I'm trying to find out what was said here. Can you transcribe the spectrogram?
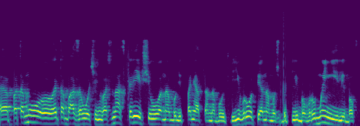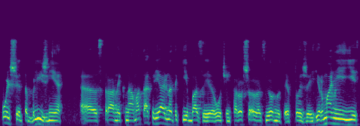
Э, потому эта база очень важна. Скорее всего, она будет, понятно, она будет в Европе, она может быть либо в Румынии, либо в Польше. Это ближние э, страны к нам. А так реально такие базы очень хорошо развернутые в той же Германии есть,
